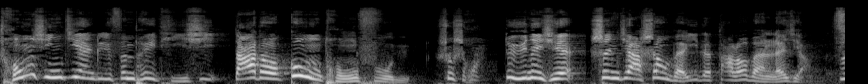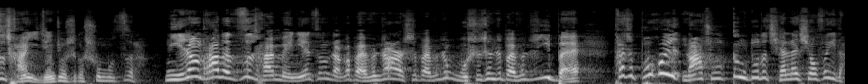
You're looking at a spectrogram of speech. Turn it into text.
重新建立分配体系，达到共同富裕。说实话，对于那些身价上百亿的大老板来讲，资产已经就是个数目字了。你让他的资产每年增长个百分之二十、百分之五十，甚至百分之一百，他是不会拿出更多的钱来消费的。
